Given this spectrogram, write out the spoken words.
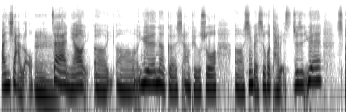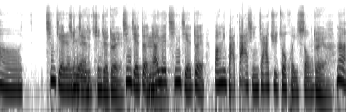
搬下楼。嗯，再来你要呃呃约那个像比如说呃新北市或台北市，就是约呃清洁人员、清洁清洁队、清洁队，你要约清洁队帮你把大型家具做回收。对啊，那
